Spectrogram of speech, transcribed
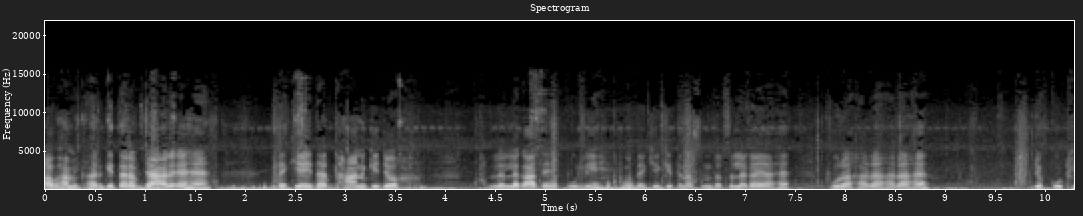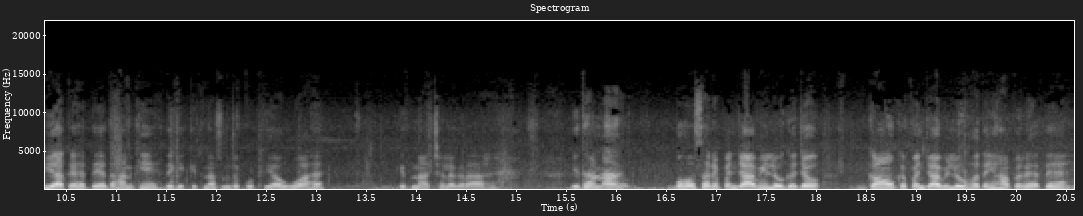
अब हम घर की तरफ़ जा रहे हैं। देखिए इधर धान की जो लगाते हैं पुली, वो देखिए कितना सुंदर से लगाया है। पूरा हरा हरा है। जो कुठिया कहते हैं धान की, देखिए कितना सुंदर कुठिया हुआ है। कितना अच्छा लग रहा है। इधर ना बहुत सारे पंजाबी लोग हैं जो गाँव के पंजाबी लोग होते यहाँ पर रहते हैं।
